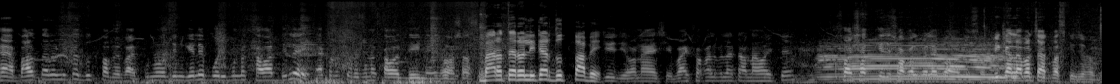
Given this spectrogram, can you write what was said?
হ্যাঁ বারো তেরো লিটার দুধ পাবে ভাই পনেরো দিন গেলে পরিপূর্ণ খাবার দিলে এখন পরিপূর্ণ খাবার দেই নাই রস আছে। বারো তেরো লিটার দুধ পাবে। জি জি অনায়াসে। ভাই সকালবেলা টানা হয়েছে ছয় সাত কেজি সকালবেলা পাওয়া গেছে। বিকালে আবার চার পাঁচ কেজি হবে।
